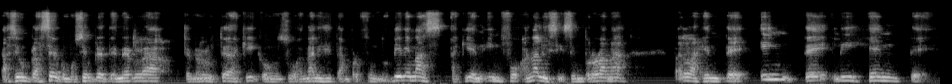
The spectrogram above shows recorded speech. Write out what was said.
Ha sido un placer, como siempre, tenerla, tenerlo usted aquí con su análisis tan profundo. Viene más aquí en Info Análisis, un programa para la gente inteligente.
